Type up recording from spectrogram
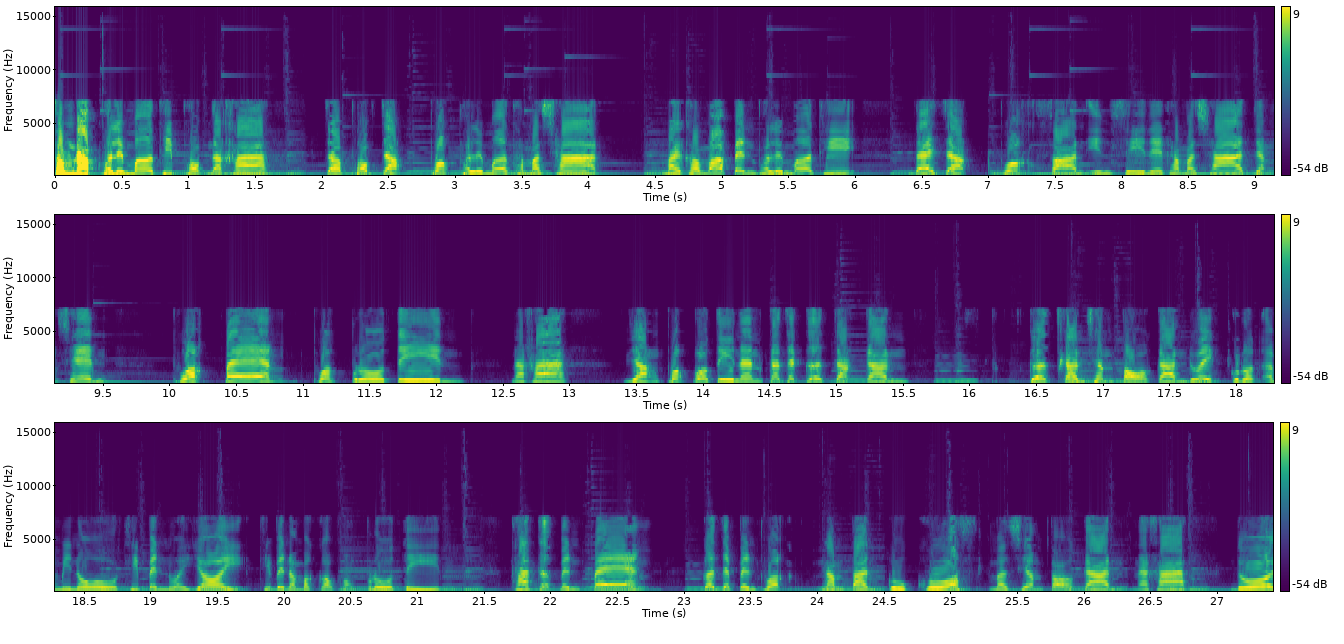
สำหรับโพลิเมอร์ที่พบนะคะ จะพบจากพวกโพลิเมอร์ธรรมชาติ หมายความว่าเป็นโพลิเมอร์ที่ได้จากพวกสารอินทรีย์ในธรรมชาติ อย่างเช่น พวกแป้ง พวกโปรตีนนะคะ อย่างพวกโปรตีนนั้นก็จะเกิดจากการ เกิดการเชื่อมต่อกันด้วยกรดอะมิโนที่เป็นหน่วยย่อยที่เป็นองค์ประกอบของโปรตีน ถ้าเกิดเป็นแป้งก็จะเป็นพวกน้ำตาลกลูโคสมาเชื่อมต่อกันนะคะ โดย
